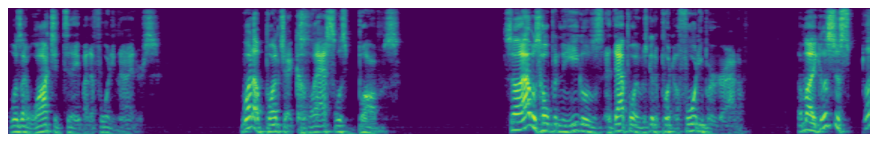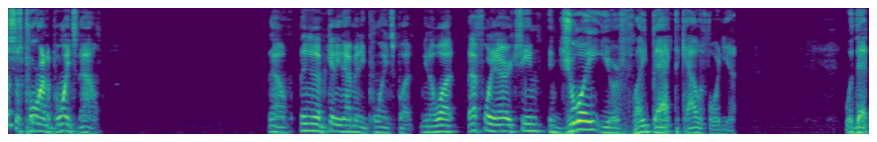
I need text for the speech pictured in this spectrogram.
was I watching today by the 49ers. What a bunch of classless bums. So I was hoping the Eagles at that point was going to put a 40 burger on them. I'm like, let's just let's just pour on the points now. Now, they ended up getting that many points, but you know what? That 49ers team, enjoy your flight back to California with that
